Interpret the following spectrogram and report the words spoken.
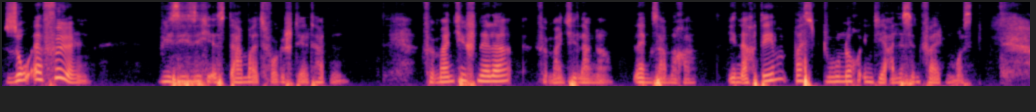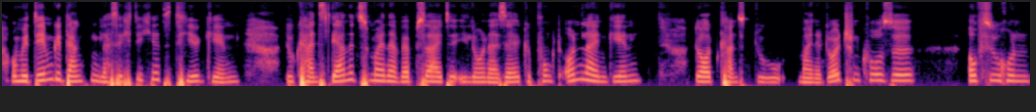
so erfüllen, wie sie sich es damals vorgestellt hatten. Für manche schneller, für manche langer, langsamer je nachdem, was du noch in dir alles entfalten musst. Und mit dem Gedanken lasse ich dich jetzt hier gehen. Du kannst gerne zu meiner Webseite ilonaselke.online gehen. Dort kannst du meine deutschen Kurse aufsuchen.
